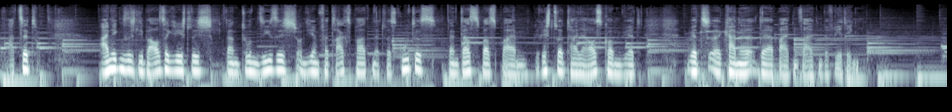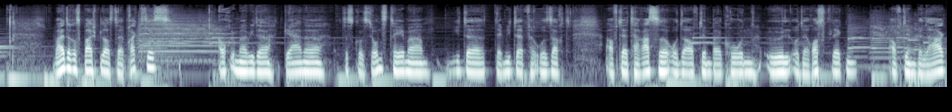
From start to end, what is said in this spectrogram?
Fazit. Einigen Sie sich lieber außergerichtlich, dann tun Sie sich und Ihrem Vertragspartner etwas Gutes, denn das, was beim Gerichtsurteil herauskommen wird, wird äh, keine der beiden Seiten befriedigen. Weiteres Beispiel aus der Praxis, auch immer wieder gerne Diskussionsthema. Mieter, der Mieter verursacht auf der Terrasse oder auf dem Balkon Öl- oder Rostflecken auf dem Belag.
